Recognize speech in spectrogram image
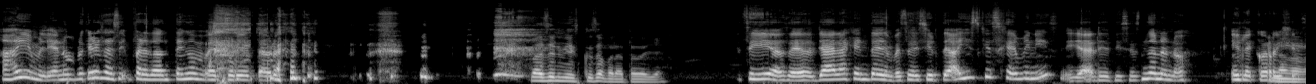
ay, Emiliano, ¿por qué eres así? Perdón, tengo Mercurio en Tauro. va a ser mi excusa para todo ya. Sí, o sea, ya la gente en vez de decirte, ay, es que es Géminis, y ya le dices, no, no, no, y le corriges.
